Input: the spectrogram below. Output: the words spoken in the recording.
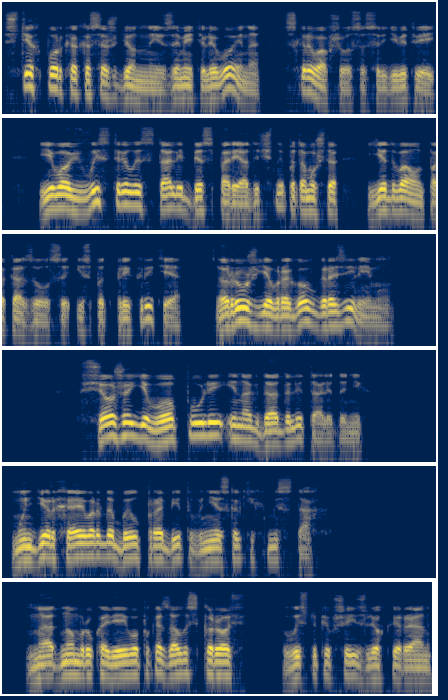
С тех пор, как осажденные заметили воина, скрывавшегося среди ветвей, его выстрелы стали беспорядочны, потому что, едва он показывался из-под прикрытия, ружья врагов грозили ему. Все же его пули иногда долетали до них. Мундир Хейварда был пробит в нескольких местах. На одном рукаве его показалась кровь, выступившая из легкой раны.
